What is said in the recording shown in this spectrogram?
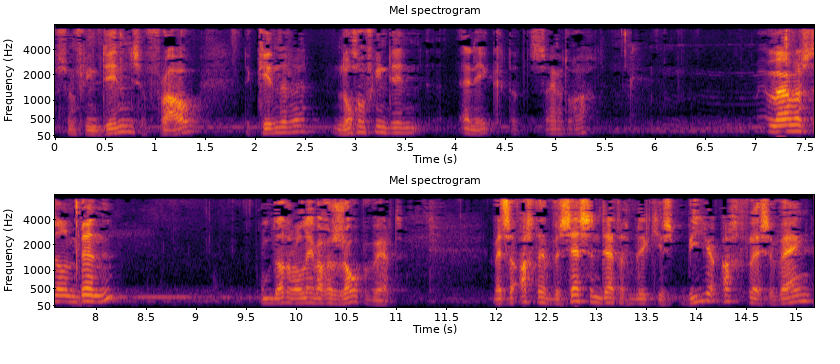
zijn vriendin, zijn vrouw, de kinderen, nog een vriendin en ik. Dat zijn er toch acht? Waarom was het dan een bende? Omdat er alleen maar gezopen werd. Met z'n acht hebben we 36 blikjes bier, acht flessen wijn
